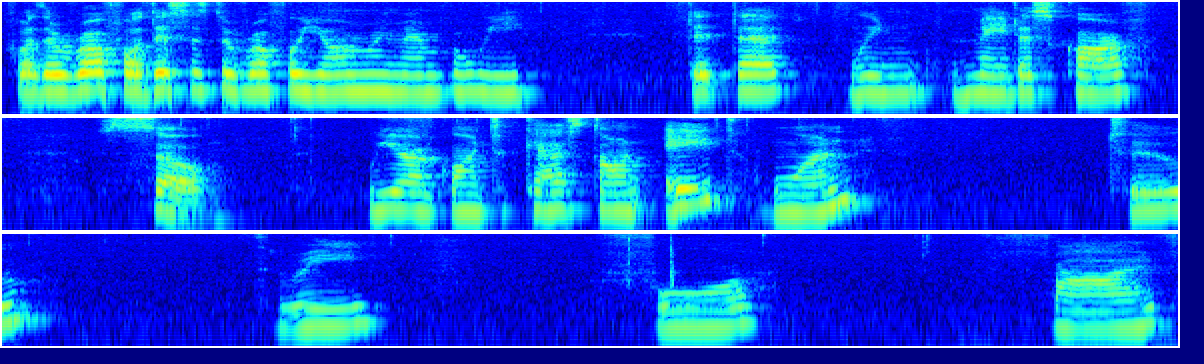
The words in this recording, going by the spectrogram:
for the ruffle this is the ruffle yarn remember we did that? We made a scarf. So we are going to cast on eight. One two three four five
